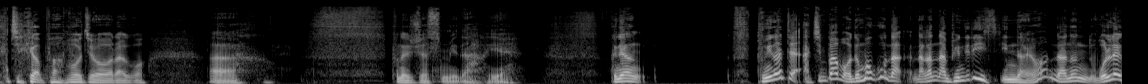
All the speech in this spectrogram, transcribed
제가 바보죠라고 아, 보내주셨습니다. 예. 그냥 부인한테 아침밥 얻어먹고 나, 나간 남편들이 있, 나요 나는 원래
